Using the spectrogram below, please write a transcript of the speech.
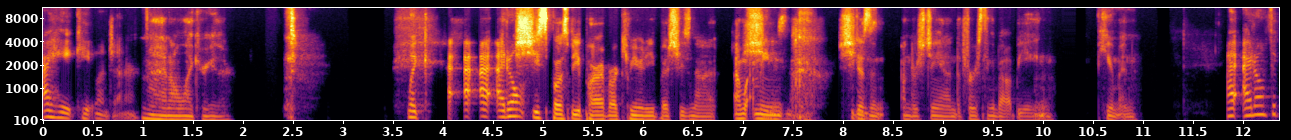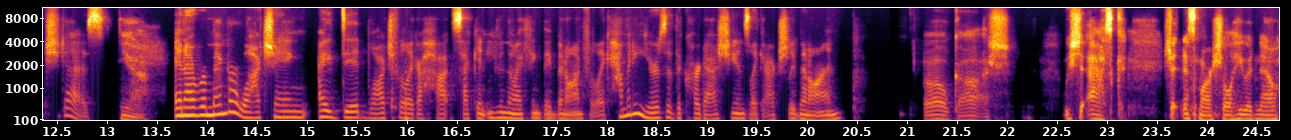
I hate Caitlyn Jenner. I don't like her either. Like I, I, don't. She's supposed to be a part of our community, but she's not. I, I mean, not. she doesn't understand the first thing about being human. I, I don't think she does. Yeah. And I remember watching. I did watch for like a hot second, even though I think they've been on for like how many years have the Kardashians like actually been on? Oh gosh we should ask fitness marshall he would know.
